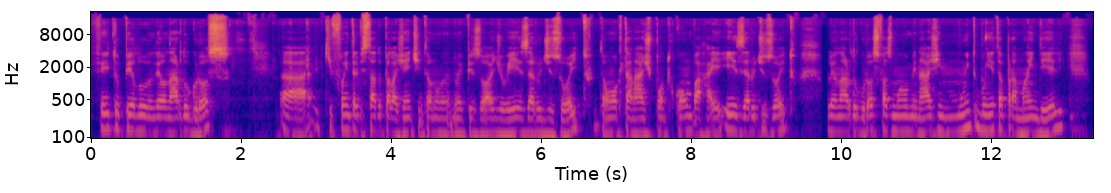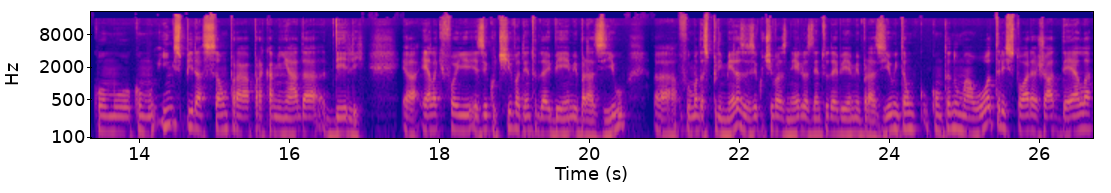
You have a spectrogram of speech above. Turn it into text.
feito pelo Leonardo Gross, uh, que foi entrevistado pela gente então no, no episódio E018, então octanage.com.br E018. O Leonardo Grosso faz uma homenagem muito bonita para a mãe dele, como, como inspiração para a caminhada dele. É, ela que foi executiva dentro da IBM Brasil, uh, foi uma das primeiras executivas negras dentro da IBM Brasil, então contando uma outra história já dela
